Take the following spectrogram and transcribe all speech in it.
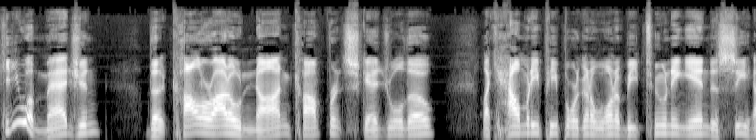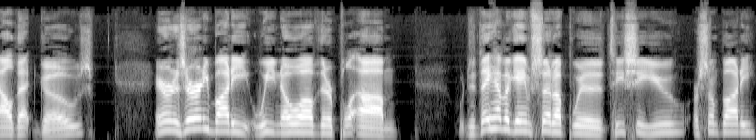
Can you imagine the Colorado non conference schedule, though? Like how many people are going to want to be tuning in to see how that goes? Aaron, is there anybody we know of their um, did they have a game set up with TCU or somebody?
